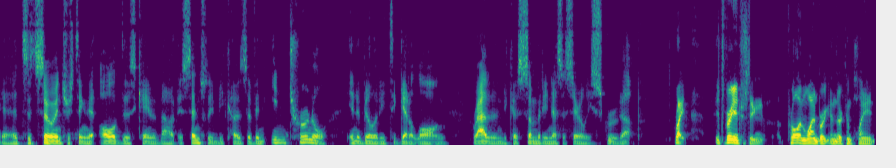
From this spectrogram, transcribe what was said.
Yeah, it's it's so interesting that all of this came about essentially because of an internal inability to get along, rather than because somebody necessarily screwed up. Right. It's very interesting. Perella Weinberg in their complaint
